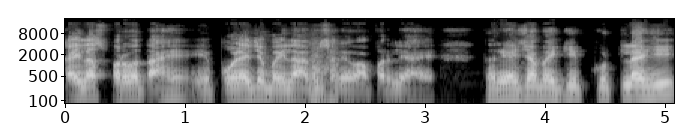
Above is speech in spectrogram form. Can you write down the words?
कैलास पर्वत आहे. हे पोळ्याचे बैल आम्ही सगळे वापरले आहे. तर याच्यापैकी कुठलंही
